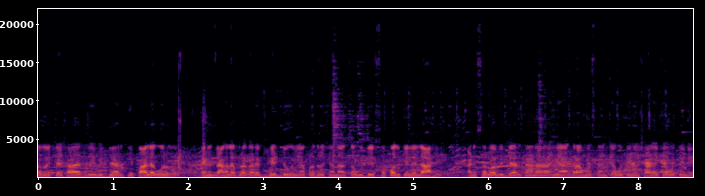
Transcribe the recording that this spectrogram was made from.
लगतच्या शाळेतले विद्यार्थी पालक वर्ग यांनी चांगल्या प्रकारे भेट देऊन या प्रदर्शनाचा उद्देश सफल केलेला आहे. आणि सर्व विद्यार्थ्यांना या ग्रामस्थ ग्रामस्थांच्या वतीने शाळेच्या वतीने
